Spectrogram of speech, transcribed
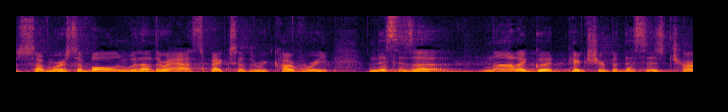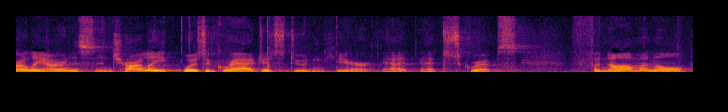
submersible and with other aspects of the recovery. And this is a not a good picture, but this is Charlie Arneson. Charlie was a graduate student here at, at Scripps. Phenomenal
